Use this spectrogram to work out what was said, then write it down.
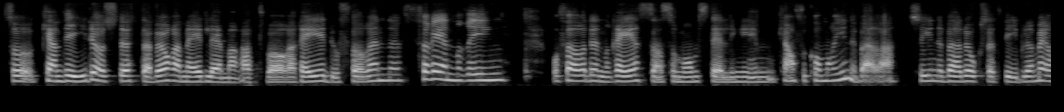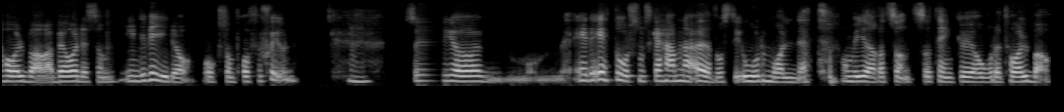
så kan vi då stötta våra medlemmar att vara redo för en förändring och för den resan som omställningen kanske kommer att innebära. Så innebär det också att vi blir mer hållbara både som individer och som profession. Mm. Så jag, är det ett ord som ska hamna överst i ordmolnet om vi gör ett sånt så tänker jag ordet hållbar.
